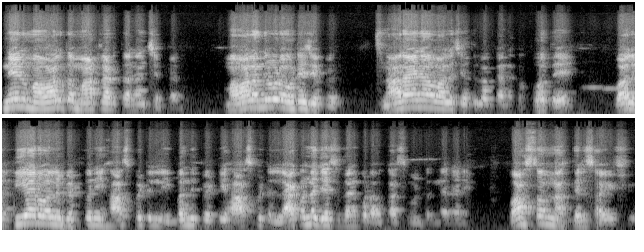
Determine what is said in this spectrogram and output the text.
నేను మా వాళ్ళతో మాట్లాడతానని చెప్పాను మా వాళ్ళందరూ కూడా ఒకటే చెప్పారు. నారాయణ వాళ్ళ చేతిలో కనుక పోతే వాళ్ళు పిఆర్ వాళ్ళని పెట్టుకొని హాస్పిటల్ని ఇబ్బంది పెట్టి హాస్పిటల్ లేకుండా చేసేదానికి కూడా అవకాశం ఉంటుంది అని వాస్తవం నాకు తెలుసు ఆ ఇష్యూ.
